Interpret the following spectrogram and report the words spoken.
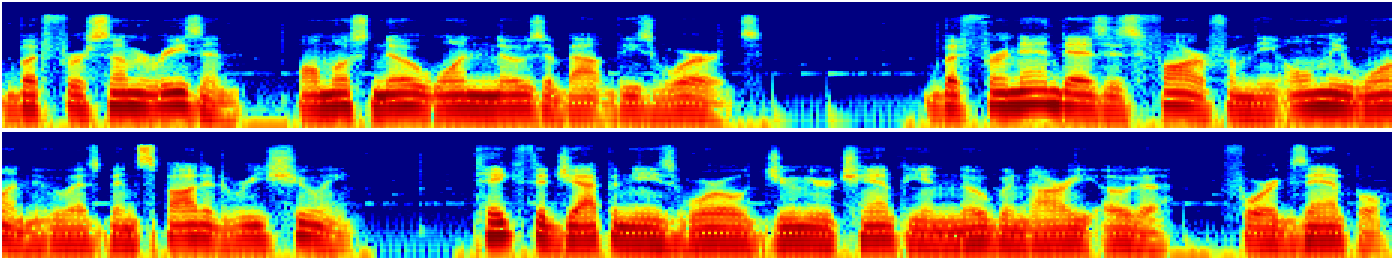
But for some reason, almost no one knows about these words. But Fernandez is far from the only one who has been spotted reshoeing. Take the Japanese World Junior Champion Nobunari Oda, for example.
